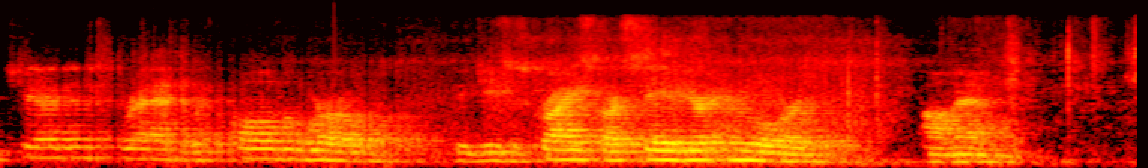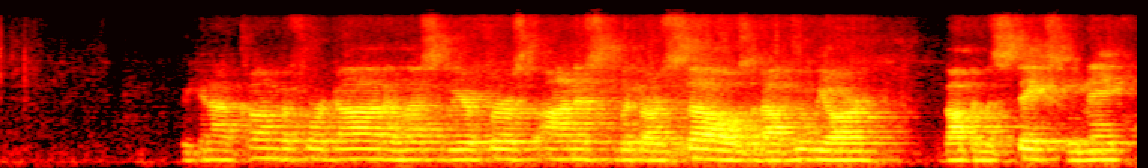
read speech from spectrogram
And share this bread with all the world. Through Jesus Christ, our Savior and Lord. Amen. We cannot come before God unless we are first honest with ourselves about who we are, about the mistakes we make,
